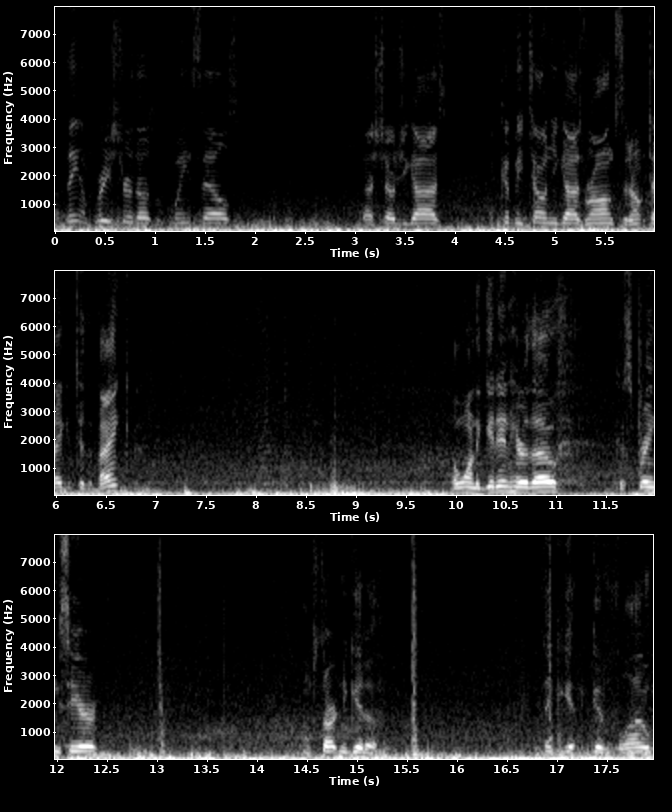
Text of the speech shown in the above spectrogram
I think I'm pretty sure those were queen cells that I showed you guys. Could be telling you guys wrong, so don't take it to the bank. I want to get in here though, because spring's here. I'm starting to get a, I think I'm getting a good flow.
